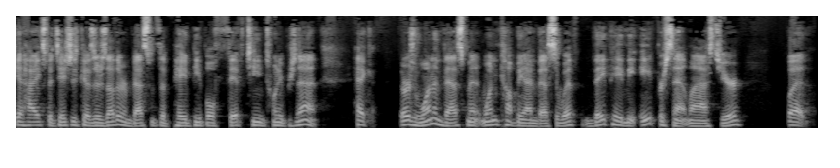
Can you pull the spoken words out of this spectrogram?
get high expectations because there's other investments that pay people 15, 20%. Heck, there's one investment, one company I invested with. They paid me 8% last year, but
